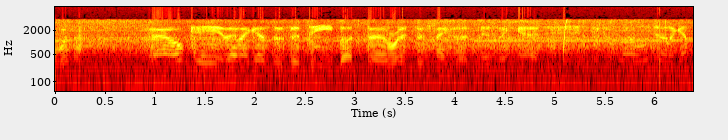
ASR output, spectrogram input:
over. Uh, okay, then I guess it's a D, but the uh, rest is missing. Uh, Echo Bravo Hotel again.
